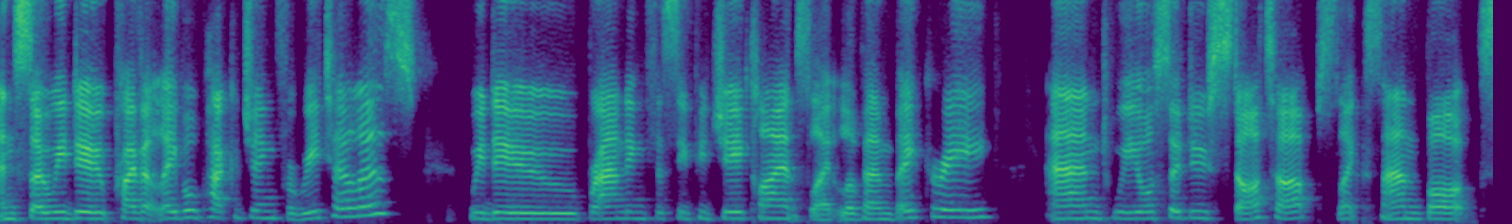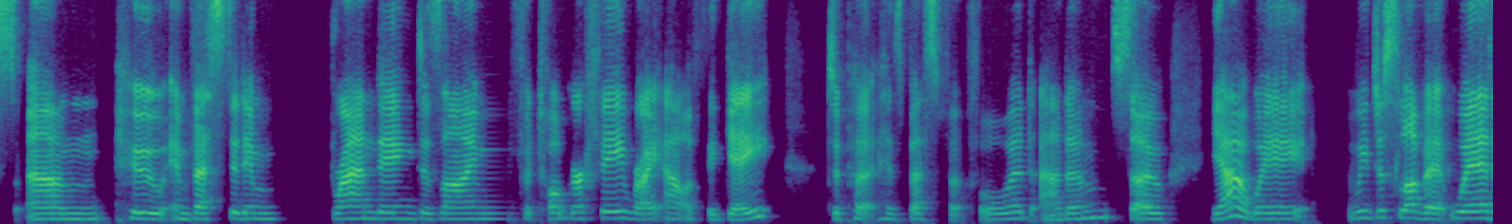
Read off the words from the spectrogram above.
And so we do private label packaging for retailers. We do branding for cpg clients like Levain bakery. And we also do startups like Sandbox, um, who invested in branding, design, photography right out of the gate to put his best foot forward, Adam. So yeah, we we just love it. We're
